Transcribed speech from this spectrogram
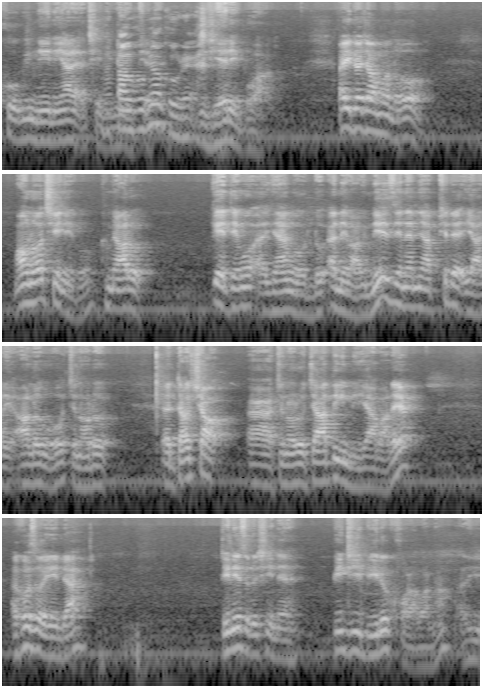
ခိုပြီးနေနေရတဲ့အခြေအနေတောင်ခုမြောက်ခုတဲ့ရဲတွေဘဝအဲ့ဒီတော့ကြောင့်မလို့မောင်တော်အခြေအနေကိုခင်ဗျားတို့ကဲတင်ဖို့အရန်ကိုလိုအပ်နေပါပြီနေ့စဉ်နဲ့များဖြစ်တဲ့အရာတွေအားလုံးကိုကျွန်တော်တို့တောက်လျှောက်အာကျွန်တော်တို့ကြားသိနေရပါတယ်အခုဆိုရင်ဗျာဒီနေ့ဆိုလို့ရှိရင် BGB လို့ခေါ်တာပါနော်အဲ့ဒီ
